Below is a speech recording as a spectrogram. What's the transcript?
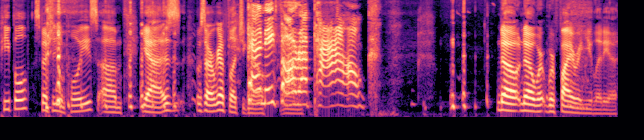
people, especially employees. Um, yeah, this is, I'm sorry, we're gonna have to let you go. Penny for Um, a pound. no, no, we're we're firing you, Lydia.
